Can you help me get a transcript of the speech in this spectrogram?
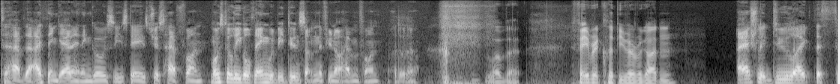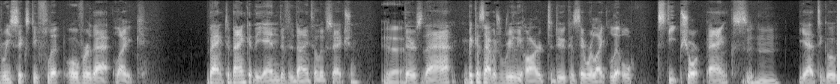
to have that. I think anything goes these days. Just have fun. Most illegal thing would be doing something if you're not having fun. I don't know. Love that. Favorite clip you've ever gotten? I actually do like the 360 flip over that like bank to bank at the end of the dying to live section. Yeah. there's that because that was really hard to do because they were like little steep short banks. Mm-hmm. You had to go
